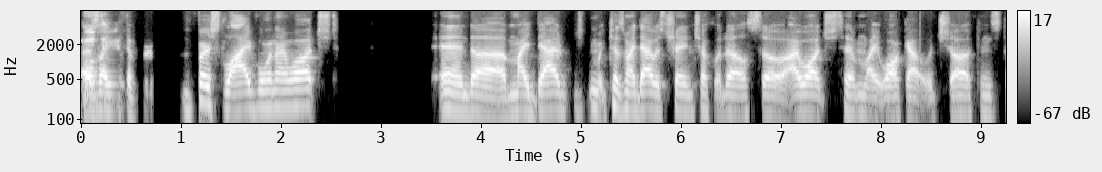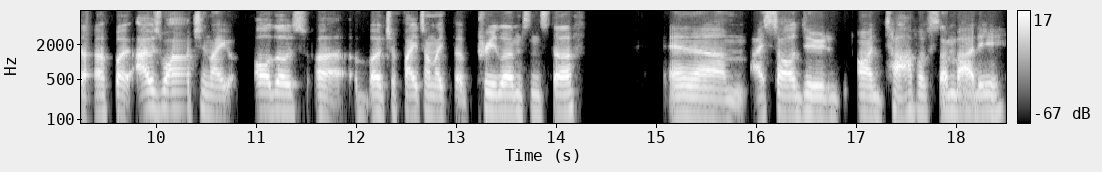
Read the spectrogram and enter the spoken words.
That was like the first live one I watched. And uh my dad because my dad was training Chuck Liddell, so I watched him like walk out with Chuck and stuff. But I was watching like all those uh a bunch of fights on like the prelims and stuff. And um I saw a dude on top of somebody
